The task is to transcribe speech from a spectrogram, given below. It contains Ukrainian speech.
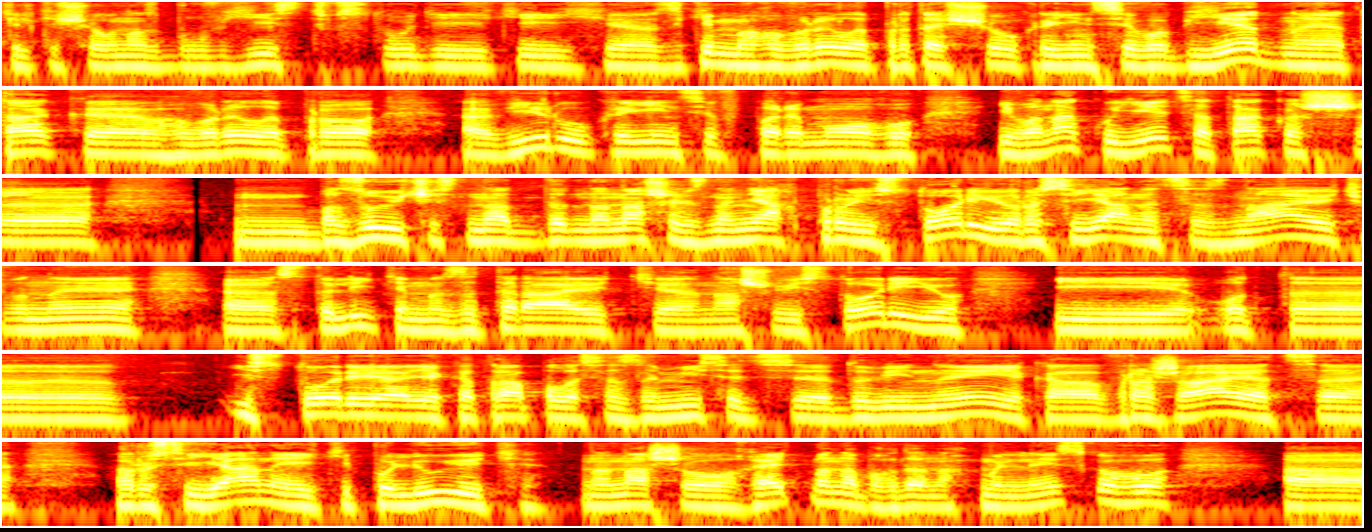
Тільки що у нас був гість в студії, який е, з яким ми говорили про те, що українців об'єднує. Так е, говорили про е, віру українців в перемогу, і вона кується також. Базуючись на, на наших знаннях про історію, росіяни це знають. Вони століттями затирають нашу історію. І от історія, яка трапилася за місяць до війни, яка вражає, це росіяни, які полюють на нашого гетьмана Богдана Хмельницького.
